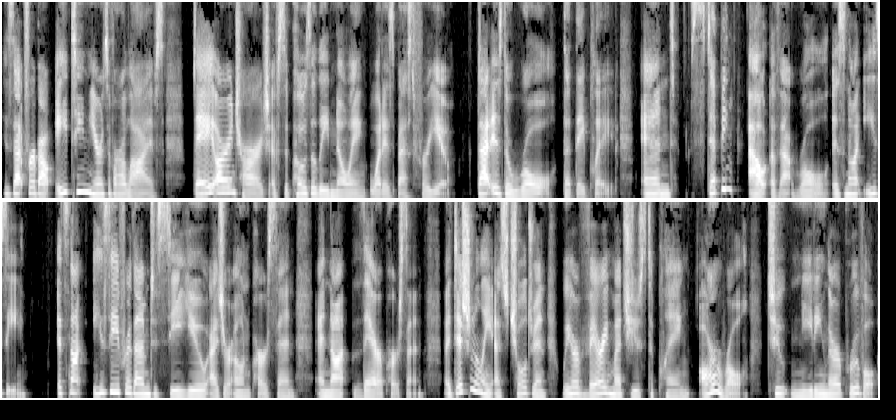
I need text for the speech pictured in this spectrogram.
is that for about 18 years of our lives, they are in charge of supposedly knowing what is best for you. That is the role that they played. And stepping out of that role is not easy. It's not easy for them to see you as your own person and not their person. Additionally, as children, we are very much used to playing our role, to needing their approval,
